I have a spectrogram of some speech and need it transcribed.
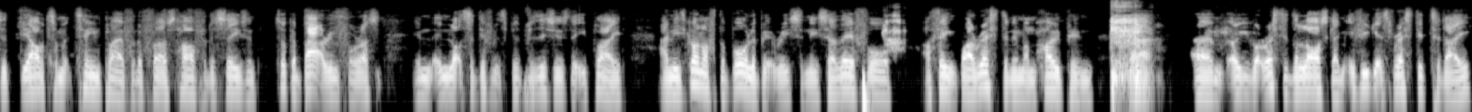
the, the ultimate team player for the first half of the season. Took a battering for us in, in lots of different positions that he played, and he's gone off the ball a bit recently. So therefore, I think by resting him, I'm hoping that um, oh, you got rested the last game. If he gets rested today,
